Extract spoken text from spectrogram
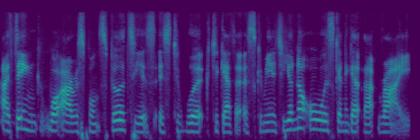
I think what our responsibility is is to work together as community. You're not always going to get that right.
